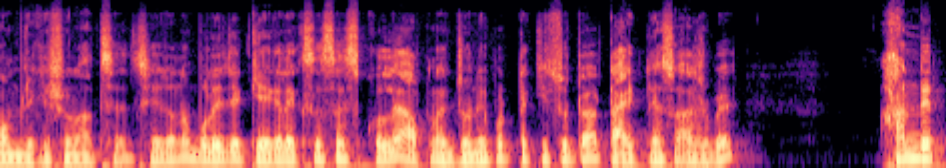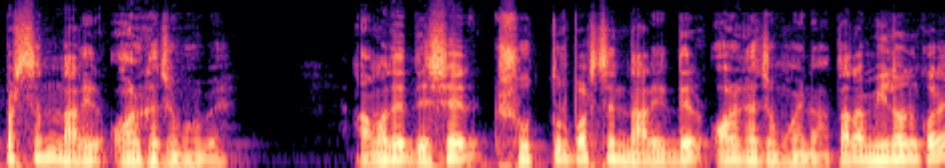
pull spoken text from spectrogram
কমপ্লিকেশন আছে। সেই জন্য বলি যে কেগেল এক্সারসাইজ করলে আপনার জনিপটটা কিছুটা টাইটনেস আসবে। হান্ড্রেড পার্সেন্ট নারীর অর্গাজম হবে। আমাদের দেশের সত্তর পার্সেন্ট নারীদের অর্গাজম হয় না। তারা মিলন করে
